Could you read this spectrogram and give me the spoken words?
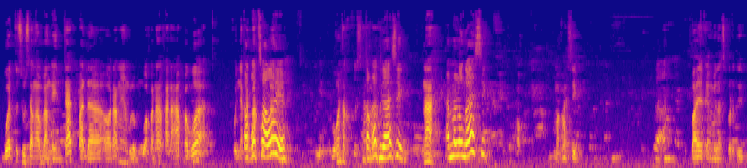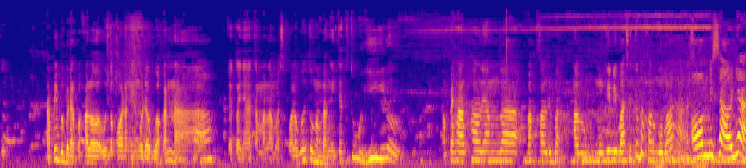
gua tuh susah ngembangin cat pada orang yang belum gua kenal. Karena apa? Gua punya takut ketakutan. salah ya? Bukan takut salah. Takut gak asik? Nah. Emang lo gak asik? Makasih. Nah, banyak yang bilang seperti itu tapi beberapa kalau untuk orang yang udah gua kenal contohnya teman lama sekolah gua tuh ngembangin cat tuh gila sampai hal-hal yang nggak bakal diba- nggak mungkin dibahas itu bakal gua bahas. Oh misalnya?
